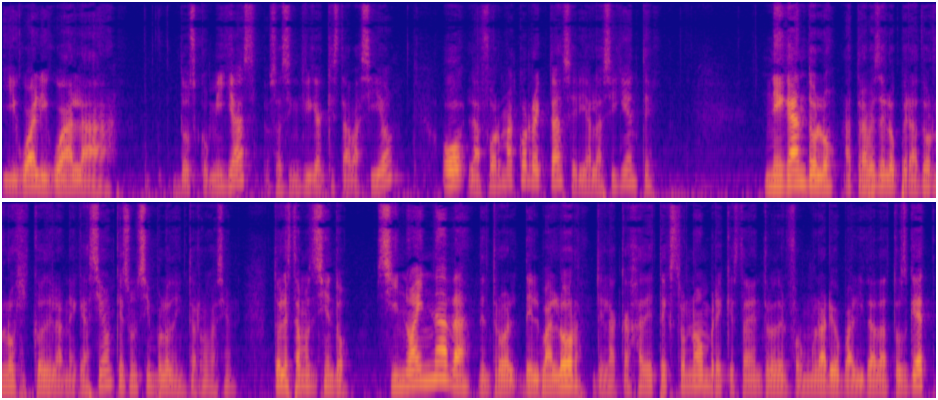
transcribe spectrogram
igual igual a dos comillas, o sea, significa que está vacío. O la forma correcta sería la siguiente, negándolo a través del operador lógico de la negación, que es un símbolo de interrogación. Entonces le estamos diciendo, si no hay nada dentro del valor de la caja de texto nombre que está dentro del formulario valida datos get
